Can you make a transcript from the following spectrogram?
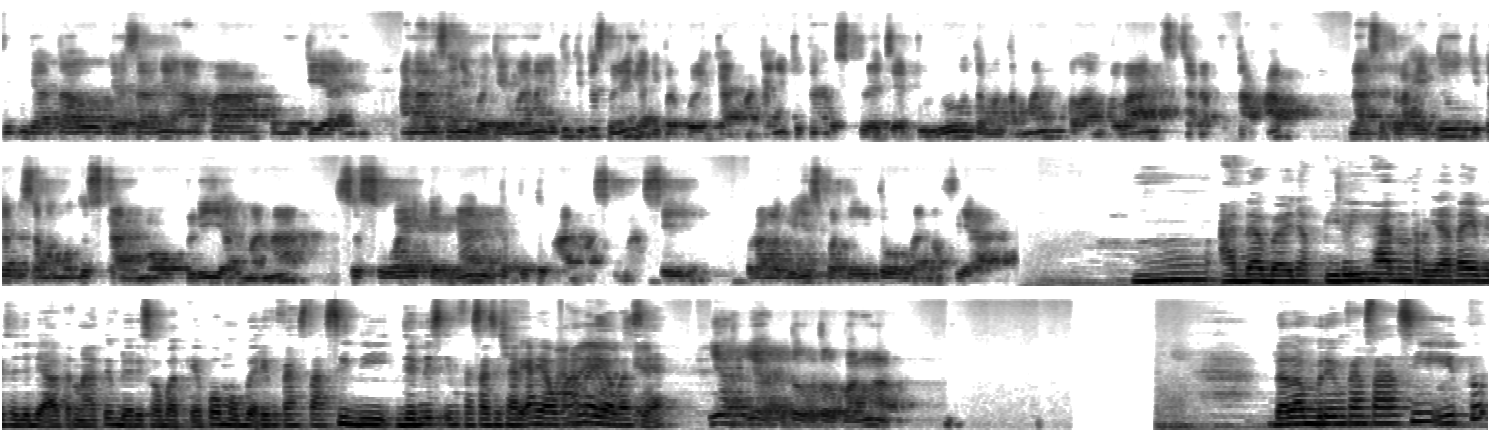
nggak tahu dasarnya apa kemudian analisanya bagaimana itu kita sebenarnya nggak diperbolehkan. Makanya kita harus belajar dulu teman-teman pelan-pelan secara bertahap. Nah setelah itu kita bisa memutuskan mau beli yang mana sesuai dengan kebutuhan masing-masing. Kurang lebihnya seperti itu Mbak Novia. Hmm, ada banyak pilihan ternyata yang bisa jadi alternatif dari sobat kepo mau berinvestasi di jenis investasi syariah yang mana, mana ya, ya mas ya? Iya, iya betul betul banget. Dalam berinvestasi itu,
